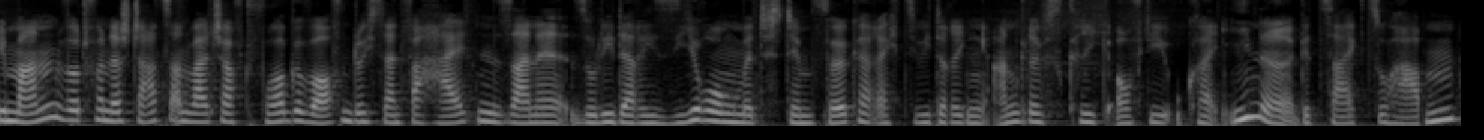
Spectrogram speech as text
Dem Mann wird von der Staatsanwaltschaft vorgeworfen, durch sein Verhalten seine Solidarisierung mit dem völkerrechtswidrigen Angriffskrieg auf die Ukraine gezeigt zu haben.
